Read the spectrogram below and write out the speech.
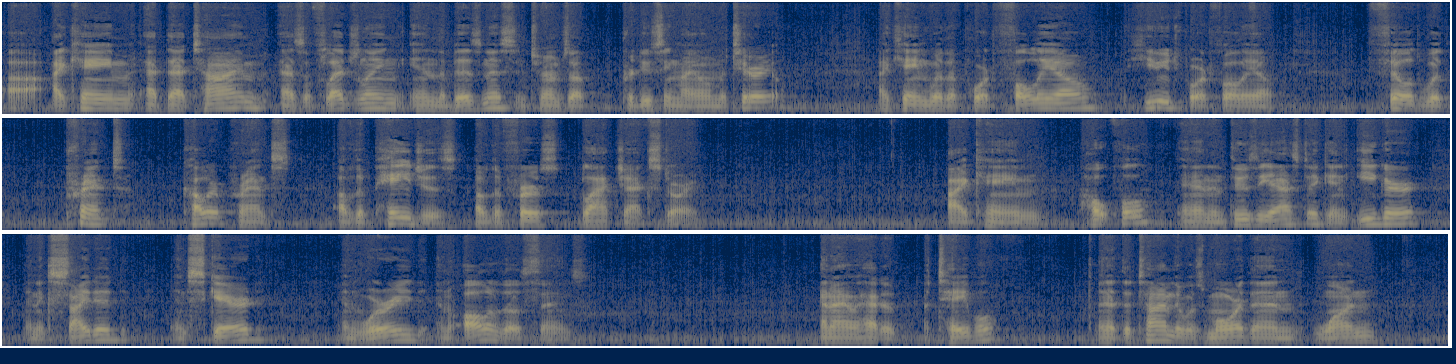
Uh, I came at that time as a fledgling in the business in terms of producing my own material. I came with a portfolio, a huge portfolio, filled with print, color prints of the pages of the first Blackjack story. I came hopeful and enthusiastic and eager and excited and scared and worried and all of those things. And I had a, a table, and at the time there was more than one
